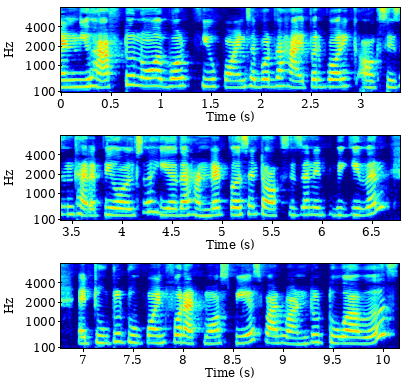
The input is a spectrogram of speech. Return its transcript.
and you have to know about few points about the hyperbaric oxygen therapy also. Here the 100% oxygen it will be given at 2 to 2.4 atmospheres for 1 to 2 hours.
